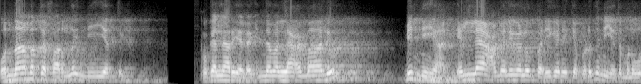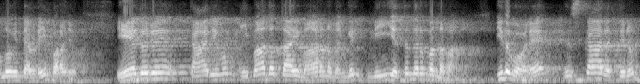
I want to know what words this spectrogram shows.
ഒന്നാമത്തെ ഫർൾ നീയത്ത്. നമുക്കെല്ലാം അറിയാലോ ഇന്നമല്ല അമാലു ബിന്നിയാൻ. എല്ലാ അമലുകളും പരിഗണിക്കപ്പെടുന്ന നീയത്ത്. നമ്മൾ ഉള്ളുവിന്റെ അവിടെയും പറഞ്ഞു. ഏതൊരു കാര്യവും ഇബാദത്തായി മാറണമെങ്കിൽ നീയത്ത് നിർബന്ധമാണ്. ഇതുപോലെ നിസ്കാരത്തിനും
